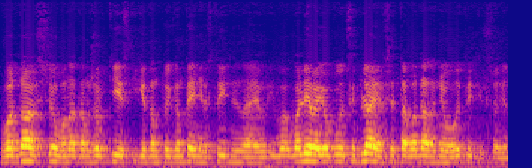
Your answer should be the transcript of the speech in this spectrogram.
вода, все, вона там жовтіє, скільки там той контейнер стоїть, не знаю. І Валера його коли цепляє, вся та вода на нього летить і все. Він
